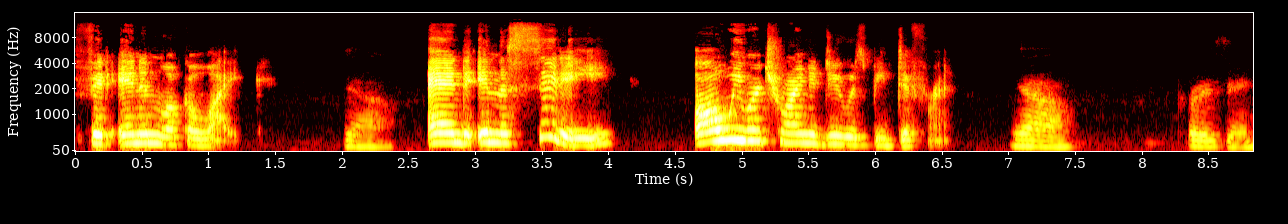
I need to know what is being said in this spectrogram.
fit in and look alike. Yeah, And in the city, all we were trying to do was be different. yeah, crazy.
